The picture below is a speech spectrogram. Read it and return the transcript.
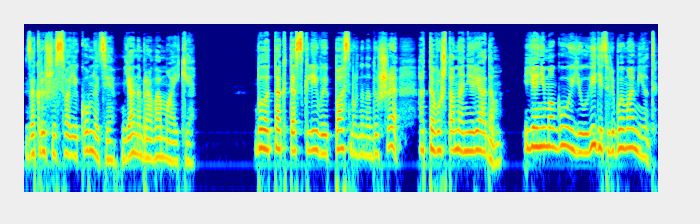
Закрывшись в своей комнате, я набрала майки. Было так тоскливо и пасмурно на душе от того, что она не рядом, я не могу ее увидеть в любой момент,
